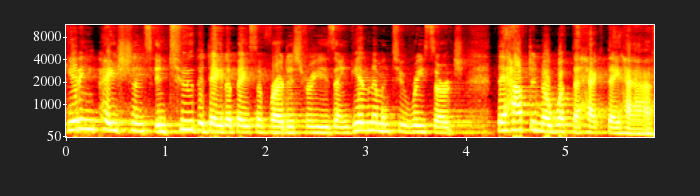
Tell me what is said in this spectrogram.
getting patients into the database of registries and getting them into research, they have to know what the heck they have.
